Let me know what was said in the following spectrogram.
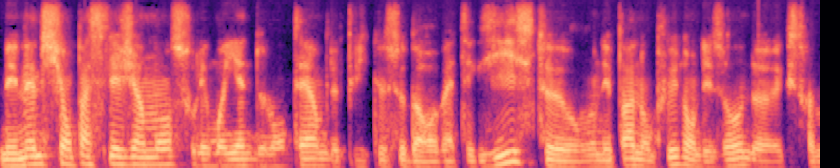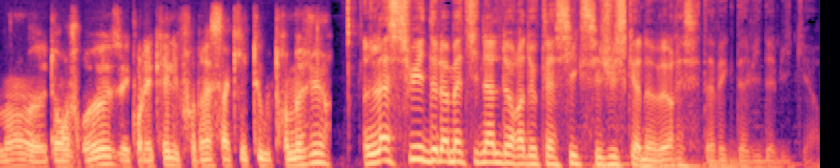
Mais même si on passe légèrement sous les moyennes de long terme depuis que ce baromètre existe, euh, on n'est pas non plus dans des zones euh, extrêmement euh, dangereuses et pour lesquelles il faudrait s'inquiéter outre mesure. La suite de la matinale de Radio Classique, c'est jusqu'à 9h et c'est avec David Abicard.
